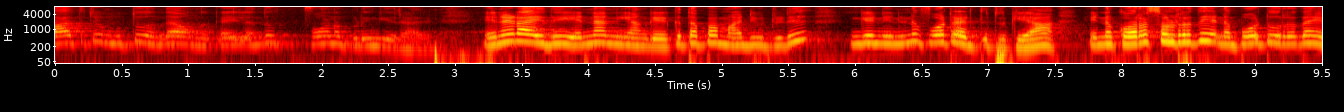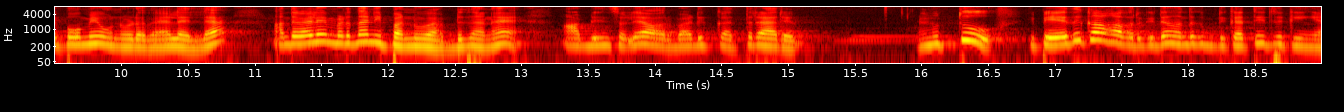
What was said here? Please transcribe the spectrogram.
பார்த்துட்டு முத்து வந்து அவங்க கையிலேருந்து ஃபோனை பிடுங்கிறாரு என்னடா இது? என்ன நீ அங்கே எக்கு தப்பாக மாட்டி விட்டுட்டு இங்கே நீ நின்று ஃபோட்டோ எடுத்துகிட்டு இருக்கியா? என்னை குறை சொல்கிறது என்னை போட்டு விட்றது தான் எப்போவுமே உன்னோட வேலை இல்லை. அந்த வேலையை மட்டும்தான் நீ பண்ணுவ அப்படி தானே அப்படின்னு சொல்லி அவர் பாட்டுக்கு கத்துறாரு. முத்து இப்போ எதுக்காக அவர்கிட்ட வந்து இப்படி கத்திட்டு இருக்கீங்க?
